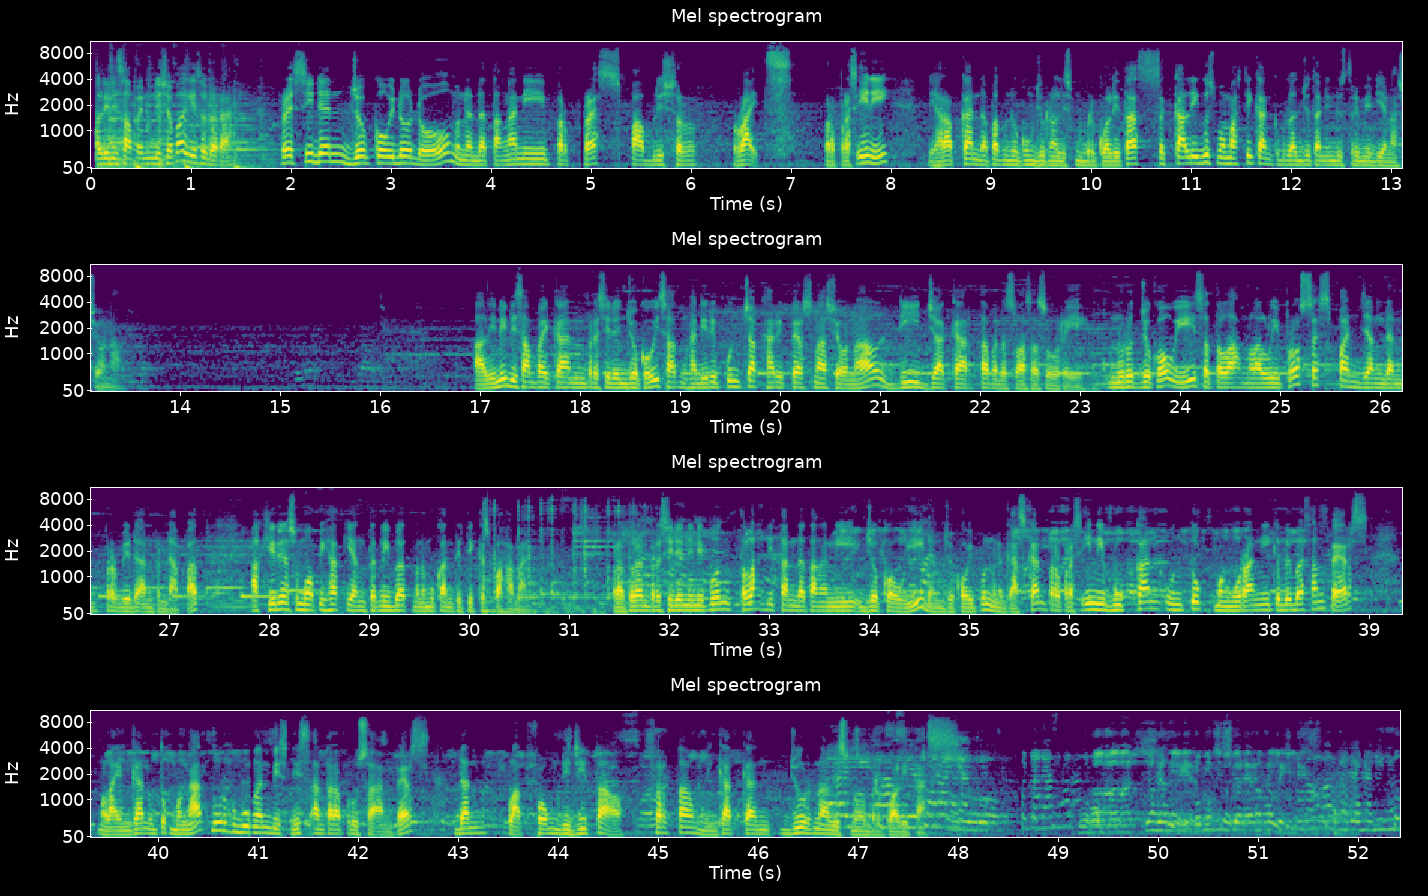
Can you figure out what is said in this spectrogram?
Kali di Sapa Indonesia Pagi, Saudara. Presiden Joko Widodo menandatangani Perpres Publisher Rights. Perpres ini diharapkan dapat mendukung jurnalisme berkualitas sekaligus memastikan keberlanjutan industri media nasional. Hal ini disampaikan Presiden Jokowi saat menghadiri puncak Hari Pers Nasional di Jakarta pada Selasa sore. Menurut Jokowi, setelah melalui proses panjang dan perbedaan pendapat, akhirnya semua pihak yang terlibat menemukan titik kesepahaman. Peraturan Presiden ini pun telah ditandatangani Jokowi dan Jokowi pun menegaskan perpres ini bukan untuk mengurangi kebebasan pers, melainkan untuk mengatur hubungan bisnis antara perusahaan pers dan platform digital serta meningkatkan jurnalisme berkualitas.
